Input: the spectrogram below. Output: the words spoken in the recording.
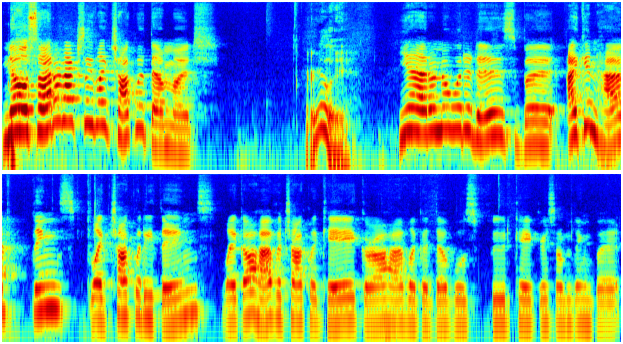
No, so I don't actually like chocolate that much. really? Yeah, I don't know what it is, but I can have things like chocolatey things. Like I'll have a chocolate cake or I'll have like a devil's food cake or something, but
